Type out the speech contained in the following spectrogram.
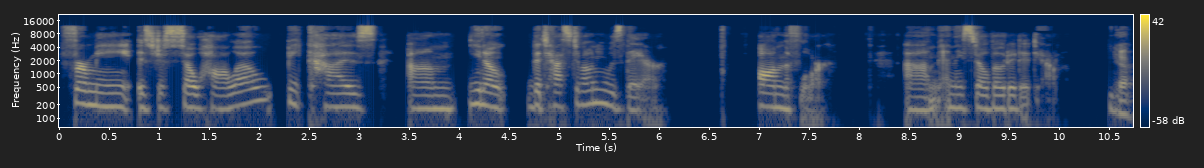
for me is just so hollow because, um, you know, the testimony was there on the floor um, and they still voted it down. Yeah.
